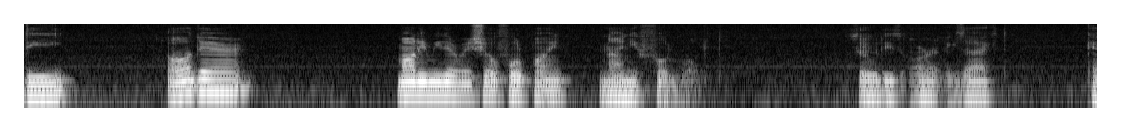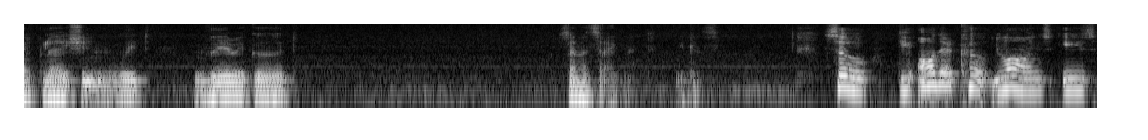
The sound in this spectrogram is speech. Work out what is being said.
the other multimeter will show 4.94 volt. So these are exact calculation with very good seven segment you can see. So the other code lines is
